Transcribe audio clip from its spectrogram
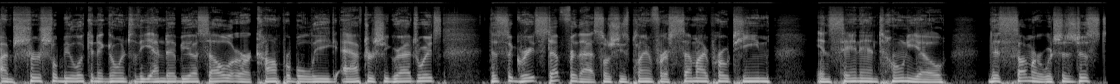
I'm sure she'll be looking at going to the NWSL or a comparable league after she graduates. This is a great step for that. So she's playing for a semi-pro team in San Antonio this summer, which is just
